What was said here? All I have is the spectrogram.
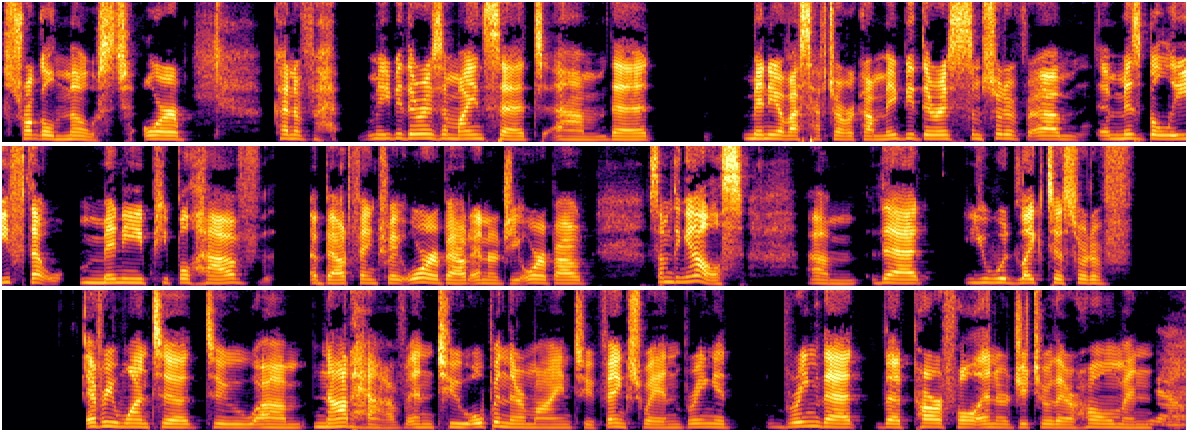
struggle most, or kind of maybe there is a mindset um, that many of us have to overcome. Maybe there is some sort of um, a misbelief that many people have about feng shui or about energy or about something else um, that you would like to sort of everyone to to um, not have and to open their mind to feng shui and bring it bring that that powerful energy to their home and yeah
